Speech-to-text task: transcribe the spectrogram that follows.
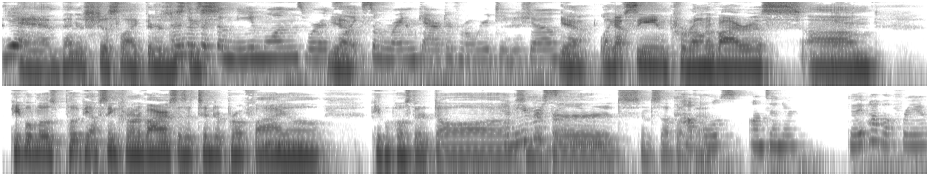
yeah. and then it's just like there's just there's these. like the meme ones where it's Yeah. like some random character from a weird TV show. yeah, like I've seen coronavirus. Um, people most put. I've seen coronavirus as a Tinder profile. People post their dogs Mm-hmm. And their birds and stuff like that. Couples on Tinder. Do they pop up for you?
